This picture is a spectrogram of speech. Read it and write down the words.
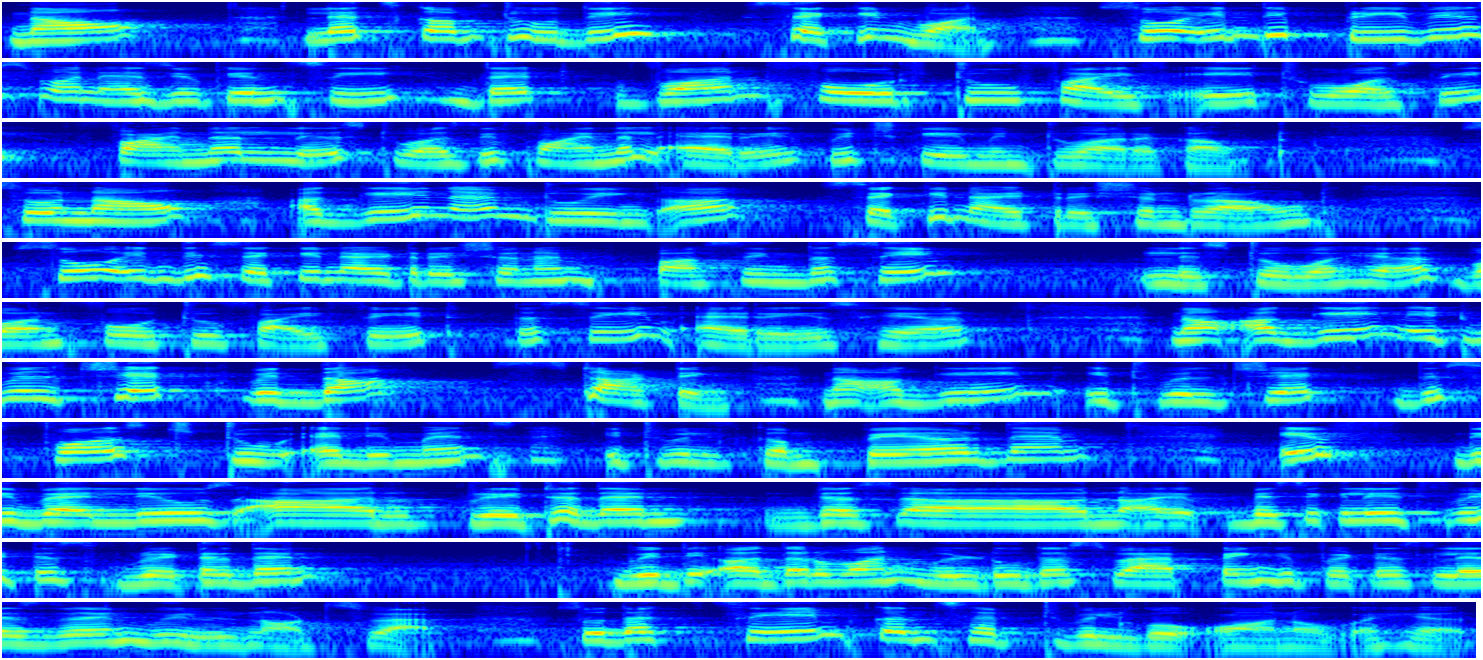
Now, let us come to the second one. So, in the previous one as you can see that 1 4 2 5 8 was the final list was the final array which came into our account. So, now again I am doing a second iteration round. So, in the second iteration I am passing the same list over here 1 4 2 5 8 the same arrays here now again it will check with the starting. Now again it will check this first two elements. It will compare them. If the values are greater than just uh, basically if it is greater than with the other one we'll do the swapping. If it is less than we will not swap. So the same concept will go on over here.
